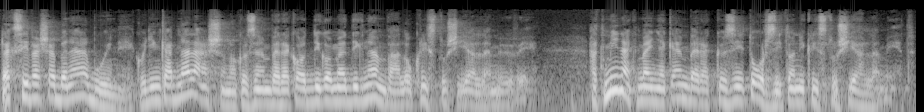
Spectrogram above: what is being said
Legszívesebben elbújnék, hogy inkább ne lássanak az emberek addig, ameddig nem válok Krisztusi jelleművé. Hát minek menjek emberek közé torzítani Krisztus jellemét?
